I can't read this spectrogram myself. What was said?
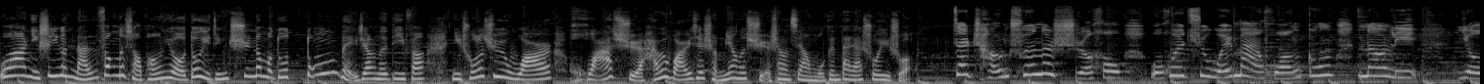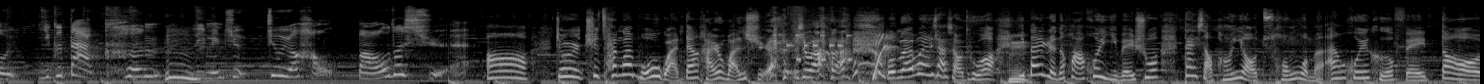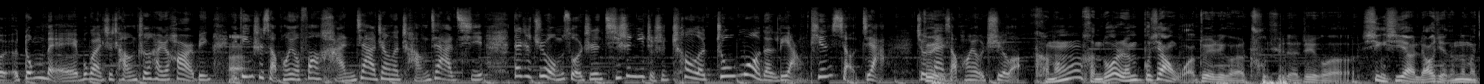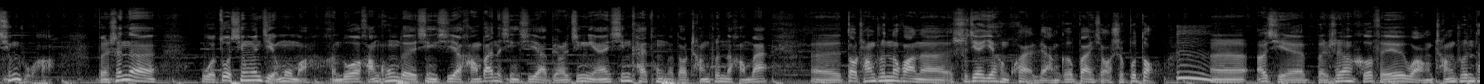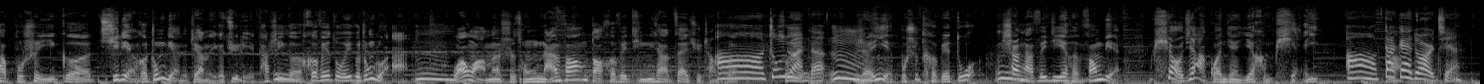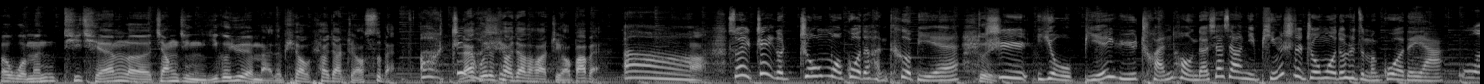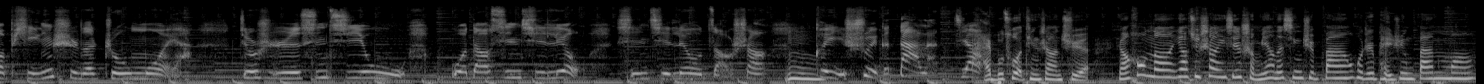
哇，你是一个南方的小朋友，都已经去那么多东北这样的地方，你除了去玩滑雪，还会玩一些什么样的雪上项目？跟大家说一说。在长春的时候，我会去伪满皇宫那里有一个大坑，嗯，里面就就有好。薄的雪哦，就是去参观博物馆，但还是玩雪，是吧？我们来问一下小图，一般人的话会以为说带小朋友从我们安徽合肥到东北，不管是长春还是哈尔滨，一定是小朋友放寒假这样的长假期。但是据我们所知，其实你只是趁了周末的两天小假就带小朋友去了。可能很多人不像我对这个出去的这个信息啊了解的那么清楚哈。本身呢。我做新闻节目嘛，很多航空的信息啊，航班的信息啊，比如今年新开通的到长春的航班，呃，到长春的话呢，时间也很快，两个半小时不到。嗯。呃，而且本身合肥往长春它不是一个起点和终点的这样的一个距离，它是一个合肥作为一个中转。嗯。往往呢是从南方到合肥停一下再去长春。哦，中转的。嗯。人也不是特别多，上下飞机也很方便，票价关键也很便宜。哦，大概多少钱？呃，我们提前了将近一个月买的票，票价只要四百。哦，这来回的票价的话只要八百。啊啊，所以这个周末过得很特别，是有别于传统的。笑笑，你平时的周末都是怎么过的呀？我平时的周末呀。就是星期五过到星期六，星期六早上，嗯，可以睡个大懒觉，还不错，听上去。然后呢，要去上一些什么样的兴趣班或者培训班吗？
